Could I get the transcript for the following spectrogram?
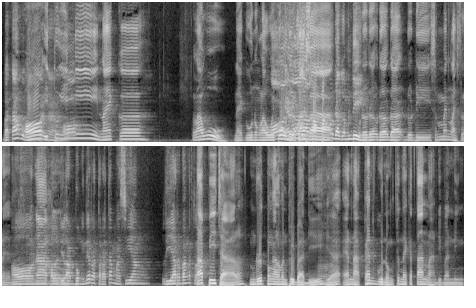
Gak tahu gua Oh, gimana. itu ini naik ke Lawu, naik Gunung Lawu Oh, itu udah udah tangga. sapaknya udah agak mending. Udah udah udah udah, udah di semen lah istilahnya. Oh, nah kalau di Lampung ini rata-rata masih yang liar banget lah. Tapi Cal, menurut pengalaman pribadi ya, enakan gunung tuh naik ke tanah dibanding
